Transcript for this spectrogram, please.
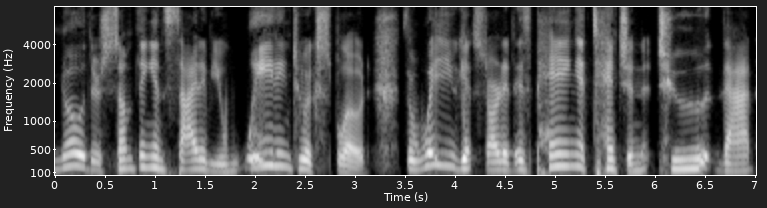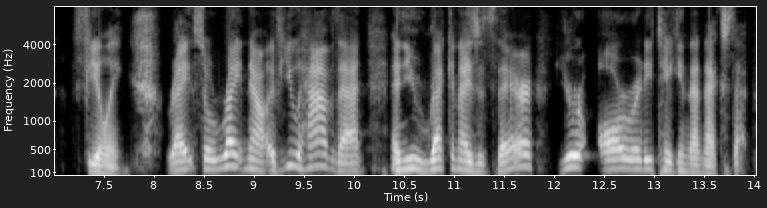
know there's something inside of you waiting to explode. The way you get started is paying attention to that feeling, right? So, right now, if you have that and you recognize it's there, you're already taking that next step.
